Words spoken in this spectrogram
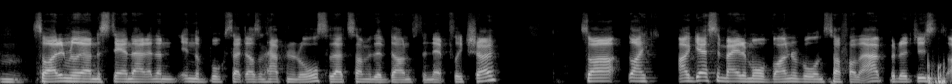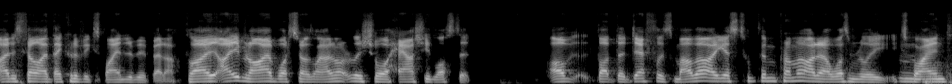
Mm. So I didn't really understand that. And then in the books, that doesn't happen at all. So that's something they've done for the Netflix show. So like, I guess it made her more vulnerable and stuff like that. But it just, I just felt like they could have explained it a bit better. I, I even I watched it. I was like, I'm not really sure how she lost it. Of like the deathless mother, I guess took them from her. I don't know. It wasn't really explained.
